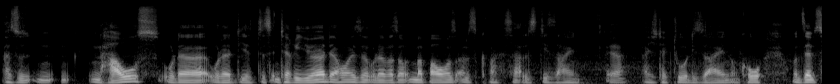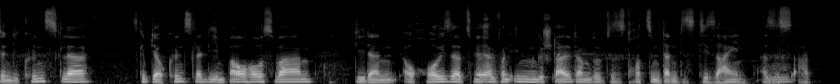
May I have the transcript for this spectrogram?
also ein, Haus oder, oder die, das Interieur der Häuser oder was auch immer Bauhaus alles gemacht, das ist ja alles Design. Ja. Architektur, Design und Co. Und selbst wenn die Künstler, es gibt ja auch Künstler, die im Bauhaus waren, die dann auch Häuser zum Ja. Beispiel von innen gestaltet haben, so, das ist trotzdem dann das Design. Also es hat, pff,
